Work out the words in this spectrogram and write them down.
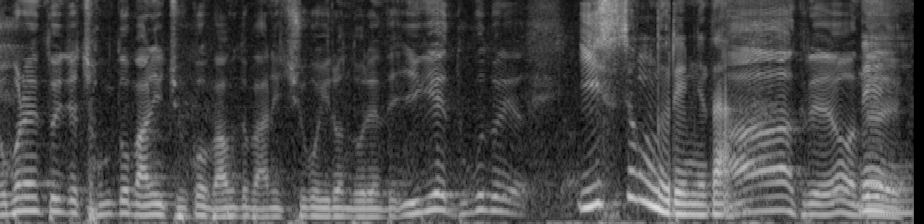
이번에는 또 이제 정도 많이 주고 마음도 많이 주고 이런 노래인데 이게 누구 노래예요? 이수정 노래입니다 아 그래요. 네. 네.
